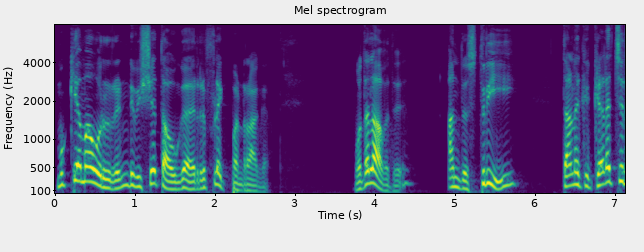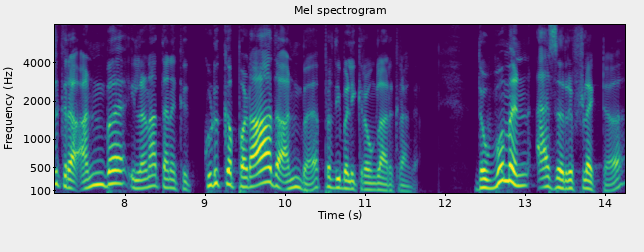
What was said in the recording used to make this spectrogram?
முக்கியமாக ஒரு ரெண்டு விஷயத்தை அவங்க ரிஃப்ளெக்ட் பண்ணுறாங்க முதலாவது அந்த ஸ்திரீ தனக்கு கிடைச்சிருக்கிற அன்பை இல்லைனா தனக்கு கொடுக்கப்படாத அன்பை பிரதிபலிக்கிறவங்களா இருக்கிறாங்க. The woman as a reflector,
